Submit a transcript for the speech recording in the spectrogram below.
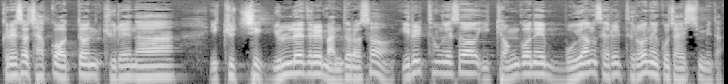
그래서 자꾸 어떤 규례나 이 규칙, 율례들을 만들어서 이를 통해서 이 경건의 모양새를 드러내고자 했습니다.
